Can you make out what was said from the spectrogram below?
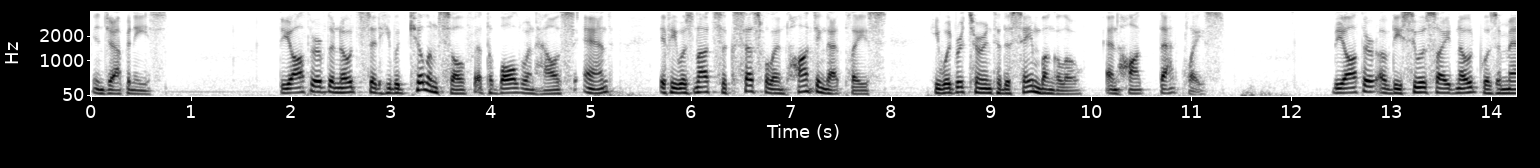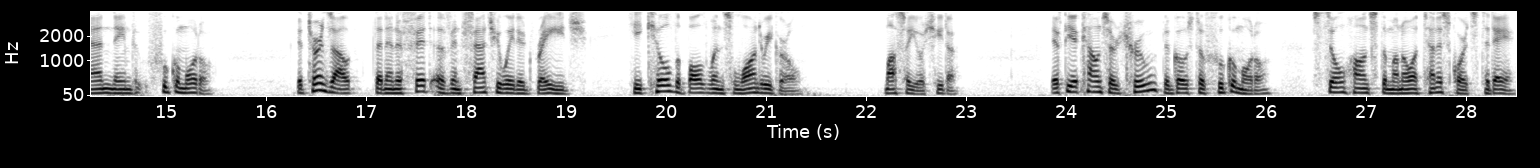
in Japanese. The author of the note said he would kill himself at the Baldwin house, and, if he was not successful in haunting that place, he would return to the same bungalow and haunt that place. The author of the suicide note was a man named Fukumoto. It turns out that in a fit of infatuated rage, he killed the Baldwin's laundry girl, Masa Yoshida. If the accounts are true, the ghost of Fukumoto still haunts the Manoa tennis courts today.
